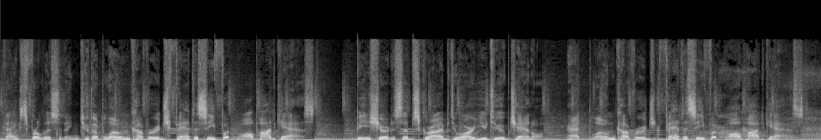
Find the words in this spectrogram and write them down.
Thanks for listening to the Blown Coverage Fantasy Football Podcast. Be sure to subscribe to our YouTube channel at Blown Coverage Fantasy Football Podcast.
